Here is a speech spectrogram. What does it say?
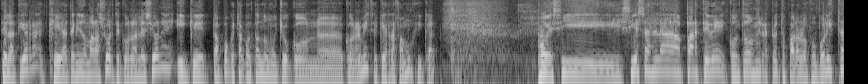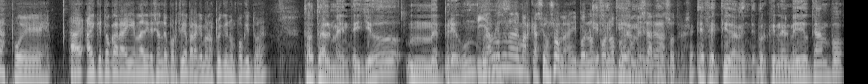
de la tierra que ha tenido mala suerte con las lesiones y que tampoco está contando mucho con, eh, con el míster, que es Rafa Mújica. Pues si, si esa es la parte B, con todos mis respetos para los futbolistas, pues hay, que tocar ahí en la dirección deportiva para que me lo expliquen un poquito. ¿eh? Totalmente. Yo me pregunto. Y hablo de una demarcación sola, ¿eh? y por no, por no profundizar en las otras. ¿eh? Efectivamente, porque en el medio campo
